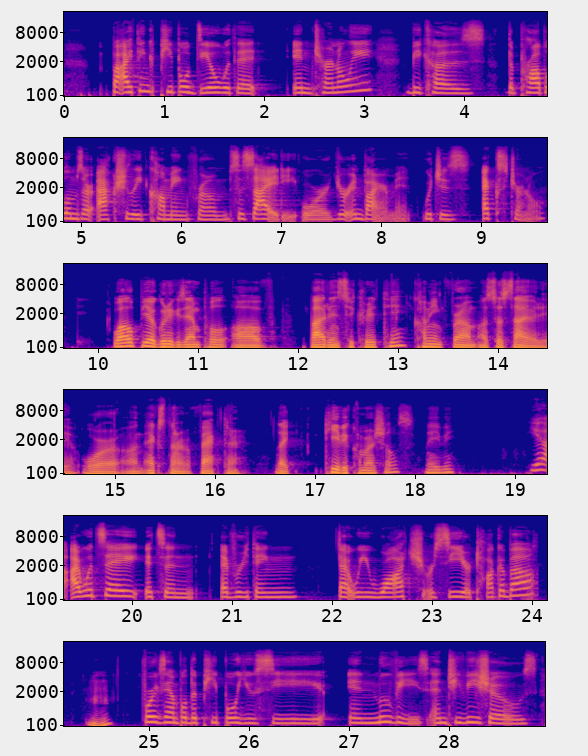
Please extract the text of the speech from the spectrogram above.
but I think people deal with it internally because the problems are actually coming from society or your environment, which is external. What would be a good example of body insecurity coming from a society or an external factor, like TV commercials, maybe? Yeah, I would say it's in everything that we watch or see or talk about. Mm-hmm. For example, the people you see in movies and TV shows,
